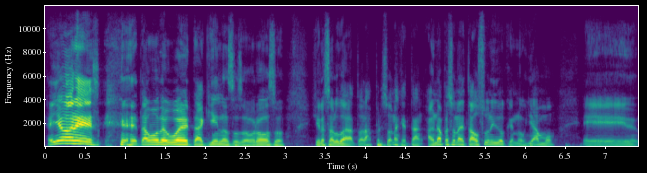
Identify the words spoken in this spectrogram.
Señores, estamos de vuelta aquí en Los Osobrosos. Quiero saludar a todas las personas que están. Hay una persona de Estados Unidos que nos llamó. Eh,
